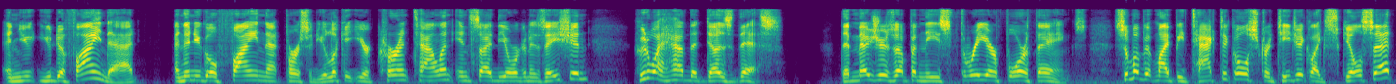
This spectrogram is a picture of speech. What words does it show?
And you you define that, and then you go find that person. You look at your current talent inside the organization who do I have that does this? That measures up in these three or four things. Some of it might be tactical, strategic, like skill set,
